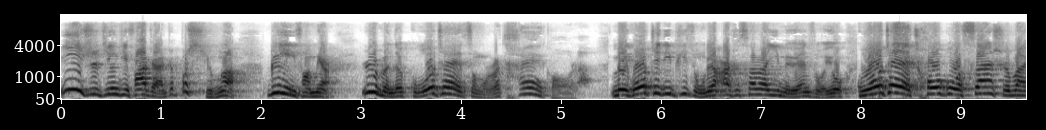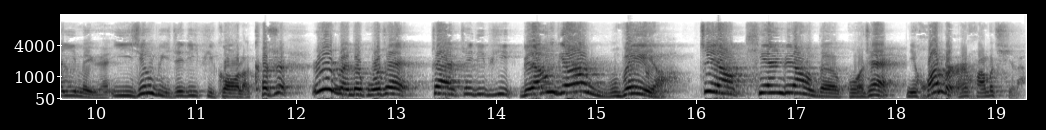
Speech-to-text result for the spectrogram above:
抑制经济发展，这不行啊！另一方面，日本的国债总额太高了，美国 GDP 总量二十三万亿美元左右，国债超过三十万亿美元，已经比 GDP 高了。可是日本的国债占 GDP 两点五倍呀！这样天量的国债，你还本儿还不起了，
